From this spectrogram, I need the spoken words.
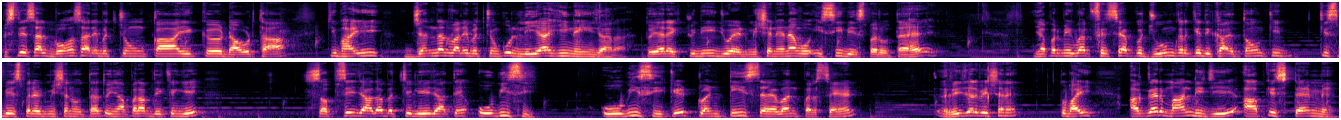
पिछले साल बहुत सारे बच्चों का एक डाउट था कि भाई जनरल वाले बच्चों को लिया ही नहीं जा रहा। तो यार एक्चुअली जो एडमिशन है ना, वो इसी बेस पर होता है। यहाँ पर मैं एक बार फिर से आपको जूम करके दिखा देता हूँ कि किस बेस पर एडमिशन होता है। तो यहाँ पर आप देखेंगे, सबसे ज़्यादा बच्चे लिए जाते हैं ओबीसी ओबीसी के 27 परसेंट रिजर्वेशन है। तो भाई, अगर मान लीजिए आपके स्टेम में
